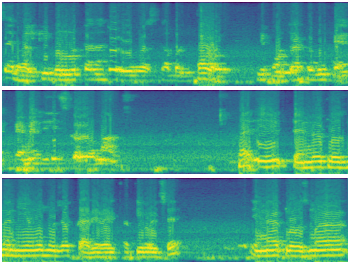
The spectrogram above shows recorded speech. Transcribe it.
સાહેબ હલકી ગુણવત્તાના જો રોડ રસ્તા બનતા હોય એ કોન્ટ્રાક્ટરનું પેમેન્ટ રિલીઝ કરવામાં આવશે હા એ ટેન્ડર ક્લોઝના નિયમો મુજબ કાર્યવાહી થતી હોય છે. એના ક્લોઝમાં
